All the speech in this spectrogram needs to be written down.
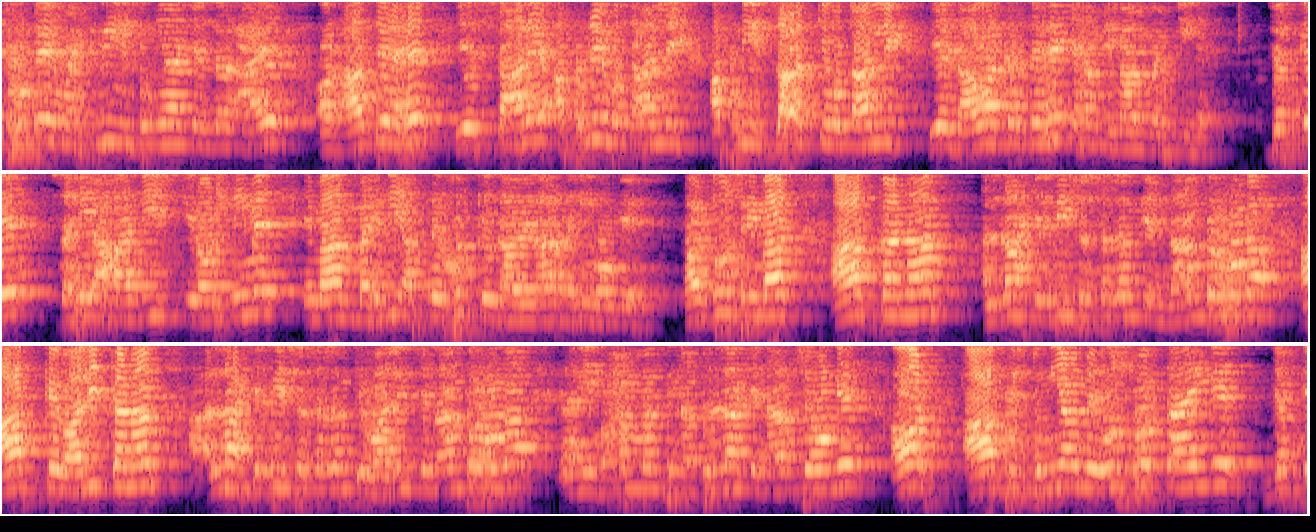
جھوٹے مہدوی دنیا کے اندر آئے اور آتے رہے، یہ سارے اپنے متعلق، اپنی ذات کے متعلق یہ دعویٰ کرتے ہیں کہ ہم امام مہدی ہیں۔ جبکہ صحیح احادیث کی روشنی میں امام مہدی اپنے خود کے دعوے دار نہیں ہوں گے۔ اور دوسری بات، آپ کا نام اللہ کے نبی صلی اللہ علیہ وسلم کے نام پر ہوگا۔ آپ کے والد کا نام اللہ کے نبی صلی اللہ علیہ وسلم کے والد کے نام پر ہوگا۔ یعنی محمد بن عبداللہ کے نام سے ہوں گے۔ اور آپ اس دنیا میں اس وقت آئیں گے جبکہ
